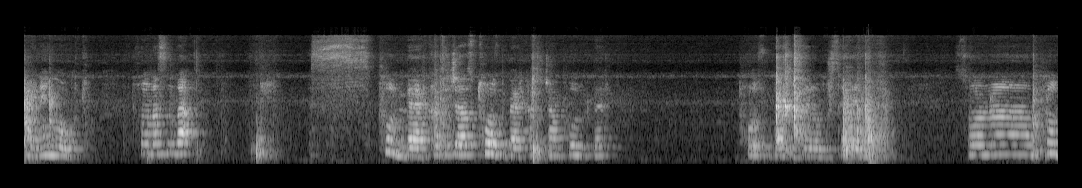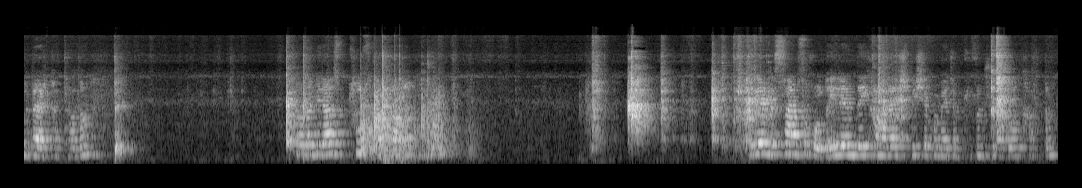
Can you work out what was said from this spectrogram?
Aynen yoğurt. Sonrasında pul biber katacağız. Toz biber katacağım. Pul biber. Toz biber güzel olur severim. Sonra pul biber katalım. Sonra biraz tuz katalım. Ellerimde sarımsak oldu. Ellerimde yıkamadan hiçbir iş yapamayacağım. Tuzunu şöyle bol kattım.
